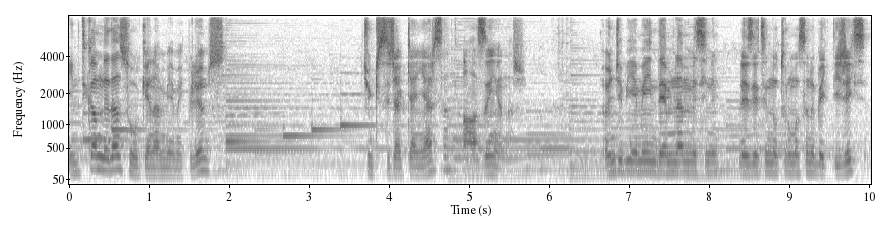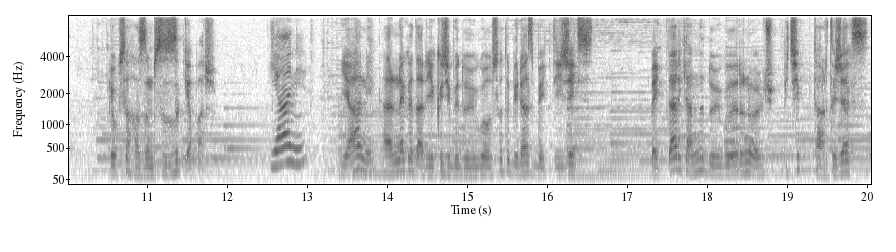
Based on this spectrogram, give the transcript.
İntikam neden soğuk yenen bir yemek biliyor musun? Çünkü sıcakken yersen ağzın yanar. Önce bir yemeğin demlenmesini, lezzetinin oturmasını bekleyeceksin. Yoksa hazımsızlık yapar. Yani Yani her ne kadar yıkıcı bir duygu olsa da biraz bekleyeceksin. Beklerken de duygularını ölçüp biçip tartacaksın.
